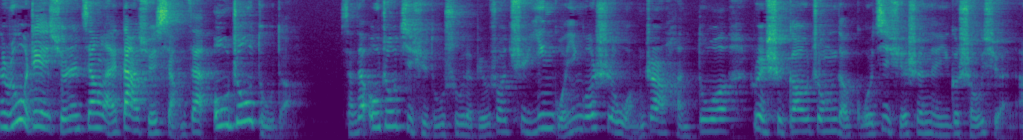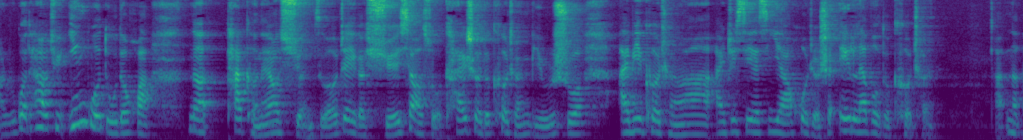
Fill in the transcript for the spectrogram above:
那如果这些学生将来大学想在欧洲读的，想在欧洲继续读书的，比如说去英国，英国是我们这儿很多瑞士高中的国际学生的一个首选啊。如果他要去英国读的话，那他可能要选择这个学校所开设的课程，比如说 IB 课程啊、IGCSE 啊，或者是 A Level 的课程啊。那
